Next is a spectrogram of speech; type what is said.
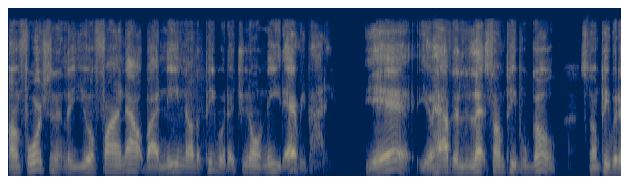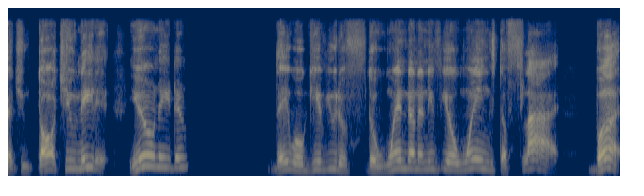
unfortunately, you'll find out by needing other people that you don't need everybody. Yeah, you'll have to let some people go. Some people that you thought you needed, you don't need them. They will give you the, the wind underneath your wings to fly. But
